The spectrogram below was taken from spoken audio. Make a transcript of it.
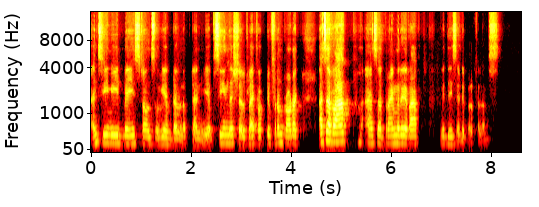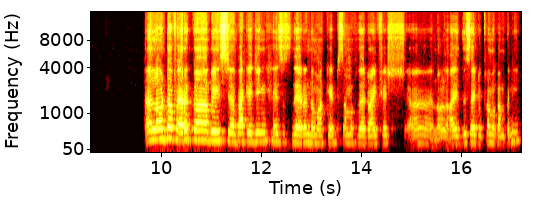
and seaweed-based also we have developed and we have seen the shelf life of different product as a wrap, as a primary wrap with these edible films. A lot of Areca-based uh, packaging is there in the market. Some of the dry fish uh, and all. I, this I took from a company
